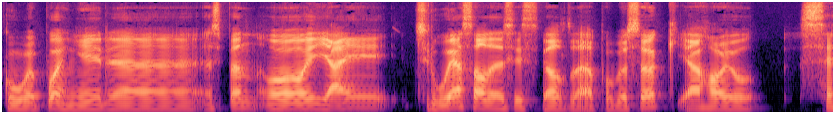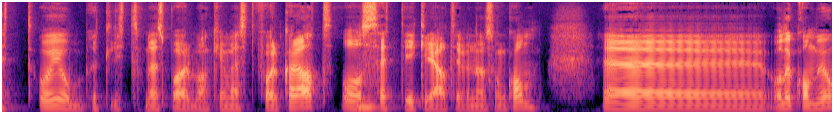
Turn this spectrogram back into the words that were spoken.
Gode poenger, eh, Espen. Og jeg tror jeg sa det sist vi hadde deg på besøk. Jeg har jo sett og jobbet litt med Sparebanken Vest for Karat, og mm. sett de kreativene som kom. Eh, og det kom jo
